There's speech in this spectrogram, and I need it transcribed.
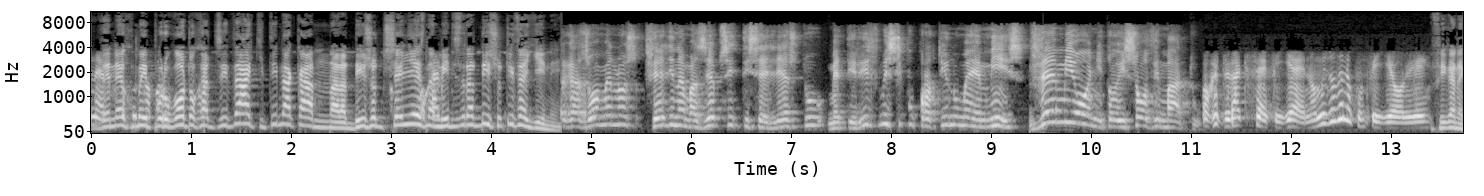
Ναι, δεν έχουμε υπουργό το Χατζηδάκι, τι να κάνουν, να ραντίσω τις ελιές, να μην τις ραντίσω, τι θα γίνει; Ο εργαζόμενος θέλει να μαζέψει τις ελιές του με τη ρύθμιση που προτείνουμε εμείς, δεν μειώνει το εισόδημά του. Ο Χατζηδάκης έφυγε, νομίζω δεν έχουν φύγει όλοι. Φύγανε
